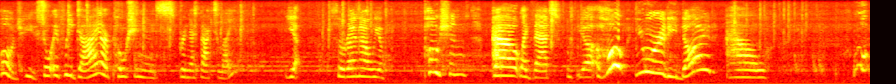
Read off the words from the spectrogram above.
Oh jeez. So if we die, our potions bring us back to life. Yeah. So right now we have potions. Ow, like that. Yeah. Oh, you already died. Ow. Whoa.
